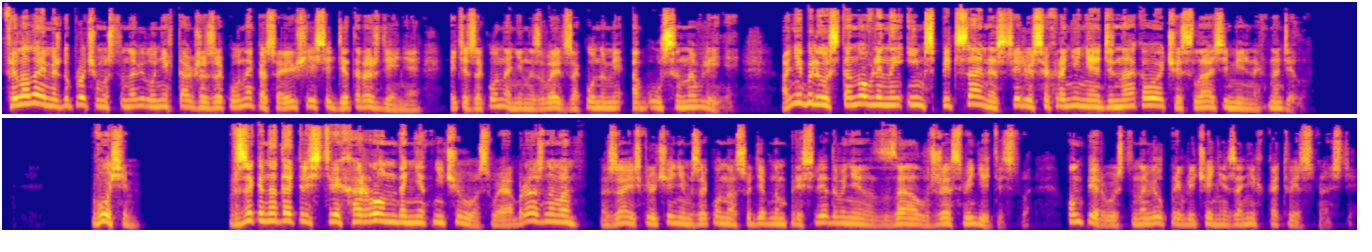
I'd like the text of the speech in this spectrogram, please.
Филалай, между прочим, установил у них также законы, касающиеся деторождения. Эти законы они называют законами об усыновлении. Они были установлены им специально с целью сохранения одинакового числа земельных наделов. 8. В законодательстве Харонда нет ничего своеобразного, за исключением закона о судебном преследовании за лжесвидетельство. Он первый установил привлечение за них к ответственности.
